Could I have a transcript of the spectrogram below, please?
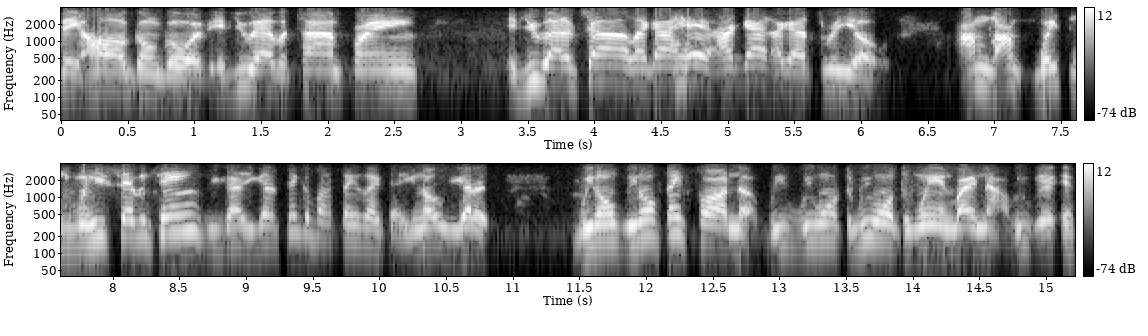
they all gonna go up. If you have a time frame, if you got a child like I had, I got I got a three year old. I'm I'm waiting when he's 17. You got you got to think about things like that. You know, you got to. We don't we don't think far enough. We we want to we want to win right now. We, if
